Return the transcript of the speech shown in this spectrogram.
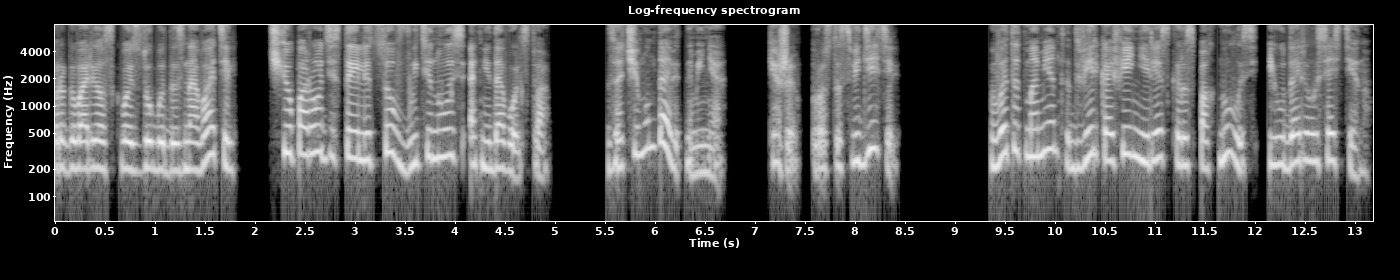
проговорил сквозь зубы дознаватель, чье породистое лицо вытянулось от недовольства. Зачем он давит на меня? Я же просто свидетель. В этот момент дверь кофейни резко распахнулась и ударилась о стену.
